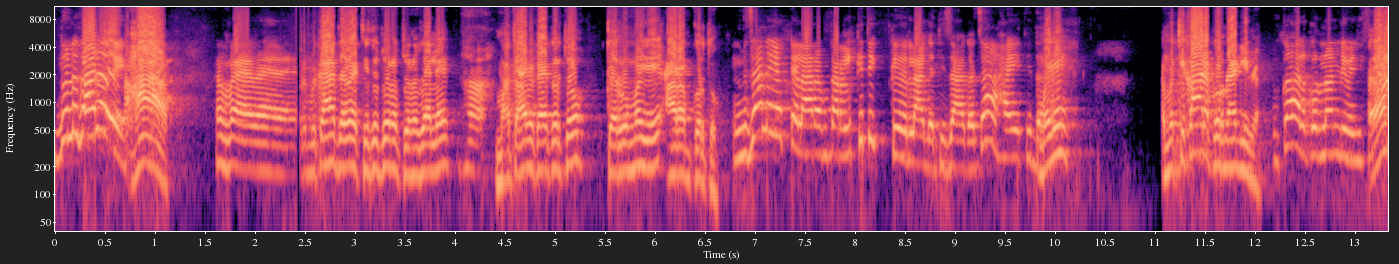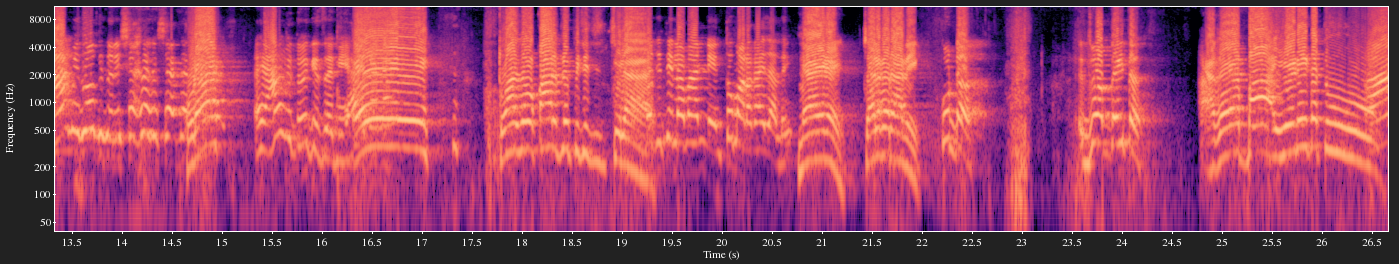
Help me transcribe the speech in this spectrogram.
दोन झालंय? हा. बाय बाय तर मी काय धुवाय तिचं दोन धुणं झालंय. हा. मग आता आम्ही काय करतो? त्या रूममध्ये आराम करतो. मी जा ना एकट्याला आराम करायला. किती क- लागत ही जागा? जा हाय तिथं. म्हणजे? मग ती काय करून आणली मी. काल करून आणली म्हणजे? हा? आम्ही दोघी जणी शेजारी शेजारी कुठं? ए, आम्ही दोघी जणी. ए, तू आज काय तिला. म्हणजे तिला मान्य आहे. तुम्हाला काय झालंय? नाही नाही. चल ग राणी. कुठं? झोप ग इथं. अगं बा येडी का तू? हा?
